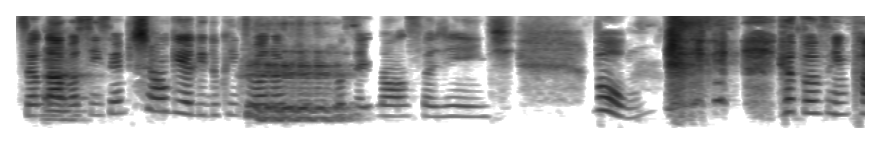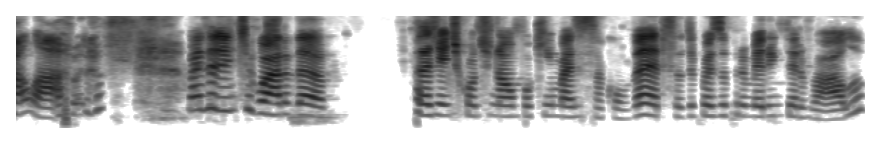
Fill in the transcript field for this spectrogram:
Você andava é. assim, sempre tinha alguém ali do quinto ano com você. Nossa, gente. Bom, eu tô sem palavras. Mas a gente guarda para a gente continuar um pouquinho mais essa conversa depois do primeiro intervalo.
